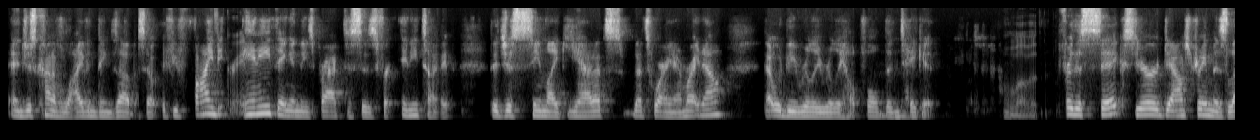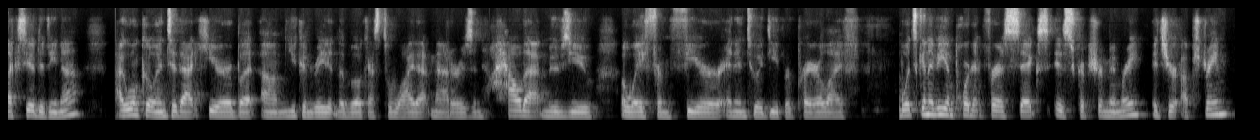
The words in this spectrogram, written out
and just kind of liven things up? So if you find anything in these practices for any type that just seem like, yeah, that's that's where I am right now, that would be really, really helpful, then take it. I love it. For the six, your downstream is Lectio Divina. I won't go into that here, but um, you can read it in the book as to why that matters and how that moves you away from fear and into a deeper prayer life. What's going to be important for a six is scripture memory. It's your upstream.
